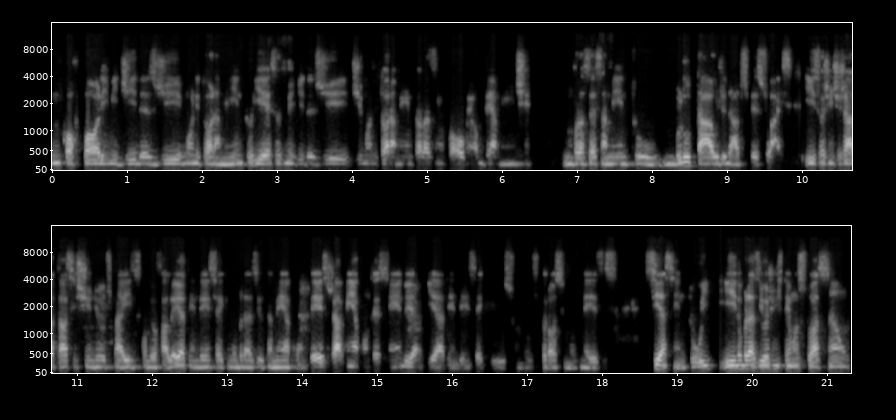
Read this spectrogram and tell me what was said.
incorporem medidas de monitoramento e essas medidas de, de monitoramento elas envolvem obviamente um processamento brutal de dados pessoais. Isso a gente já está assistindo em outros países, como eu falei, a tendência é que no Brasil também aconteça, já vem acontecendo e a, e a tendência é que isso nos próximos meses se acentue. E no Brasil a gente tem uma situação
